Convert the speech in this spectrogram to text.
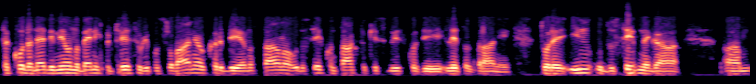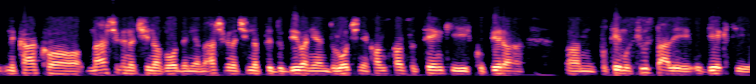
tako da ne bi imel nobenih pretresov pri poslovanju, ker bi enostavno od vseh kontaktov, ki so bili skozi leto zbrani, torej in od osebnega um, nekako našega načina vodenja, našega načina pridobivanja in določenja konc koncev cen, ki jih kopira um, potem vsi ostali objekti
